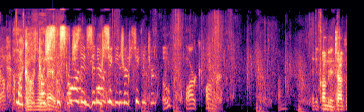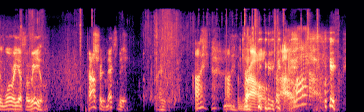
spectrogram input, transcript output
Oh my god, Those are guys, lead. the Spartans in their signature, signature oak bark armor. They call me the chocolate warrior for real. Time for the next bit. Hi, hi, mm. bro. bro.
